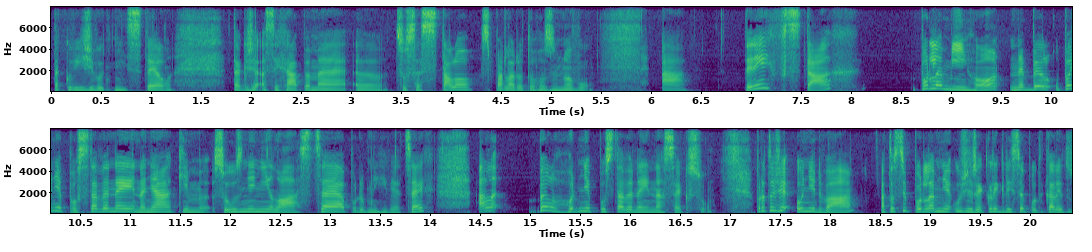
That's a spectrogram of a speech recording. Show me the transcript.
takový životní styl, takže asi chápeme, uh, co se stalo, spadla do toho znovu. A ten jejich vztah podle mýho nebyl úplně postavený na nějakým souznění, lásce a podobných věcech, ale byl hodně postavený na sexu. Protože oni dva, a to si podle mě už řekli, když se potkali tu,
